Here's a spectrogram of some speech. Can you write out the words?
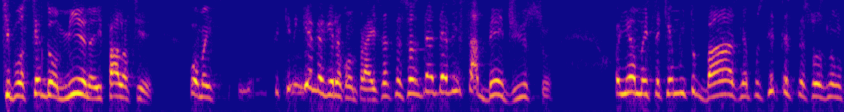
que você domina e fala assim, pô, mas isso aqui ninguém vai querer comprar isso. As pessoas devem saber disso. Ian, mas isso aqui é muito básico, não é possível que as pessoas não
